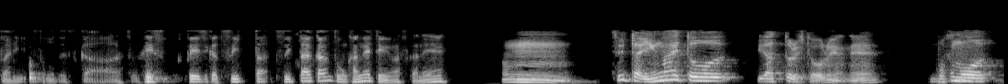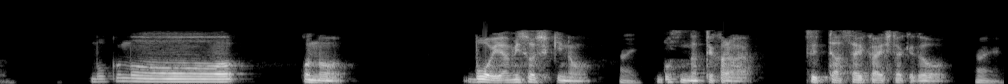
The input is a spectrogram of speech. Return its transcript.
ぱり、そうですか。Facebook ページか Twitter、Twitter アカウントも考えてみますかね。うん。ツイッター意外とやっとる人おるんよね。僕も、僕も、この、某闇組織のはい。ボスになってからツイッター再開したけど、はい。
